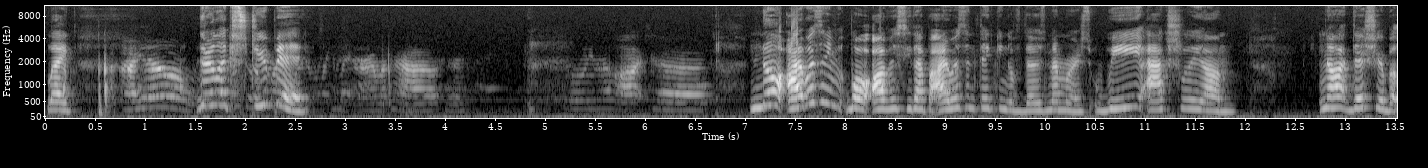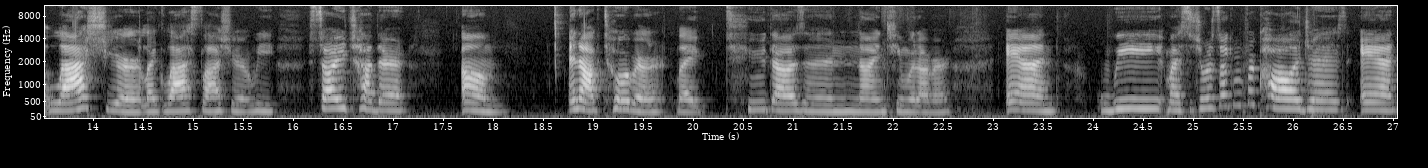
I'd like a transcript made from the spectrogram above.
Like, I know. they're like stupid. Like my grandma's house and going in the hot tub. No, I wasn't even well, obviously that, but I wasn't thinking of those memories. We actually um not this year, but last year, like last last year, we saw each other um in October, like 2019 whatever. And we my sister was looking for colleges and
